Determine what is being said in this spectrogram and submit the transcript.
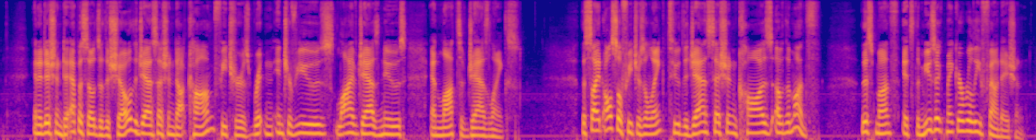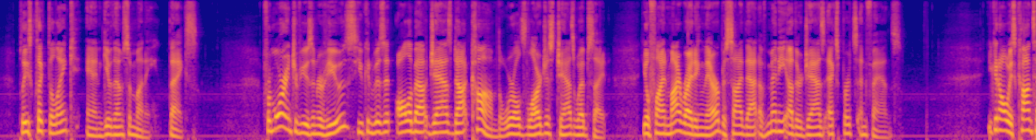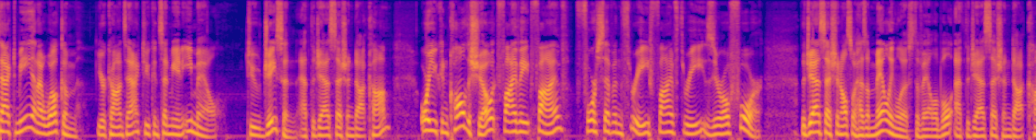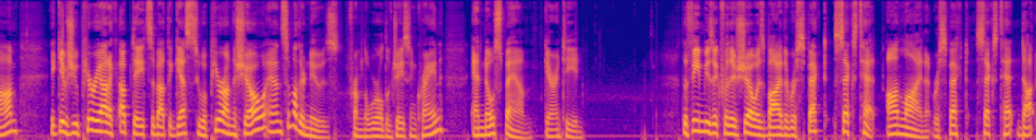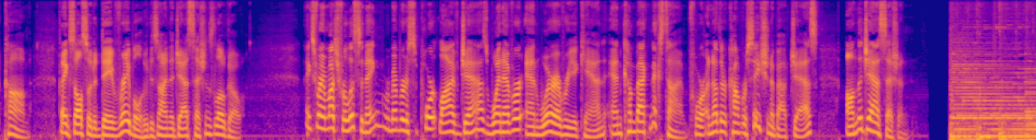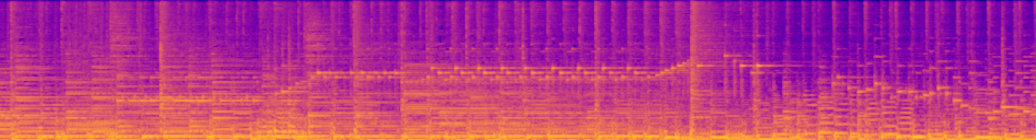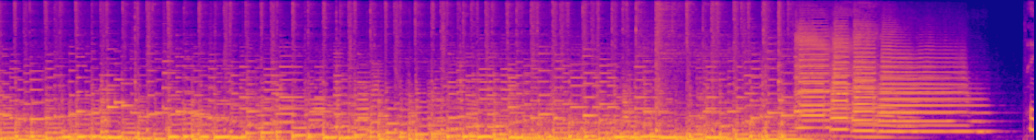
In addition to episodes of the show, thejazzsession.com features written interviews, live jazz news, and lots of jazz links. The site also features a link to the Jazz Session Cause of the Month. This month, it's the Music Maker Relief Foundation. Please click the link and give them some money. Thanks. For more interviews and reviews, you can visit allaboutjazz.com, the world's largest jazz website. You'll find my writing there beside that of many other jazz experts and fans. You can always contact me, and I welcome your contact. You can send me an email to jason at thejazzsession.com, or you can call the show at 585 473 5304. The Jazz Session also has a mailing list available at thejazzsession.com. It gives you periodic updates about the guests who appear on the show and some other news from the world of Jason Crane, and no spam, guaranteed. The theme music for this show is by the Respect Sextet online at respectsextet.com. Thanks also to Dave Rabel, who designed the Jazz Sessions logo. Thanks very much for listening. Remember to support live jazz whenever and wherever you can, and come back next time for another conversation about jazz on the Jazz Session.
